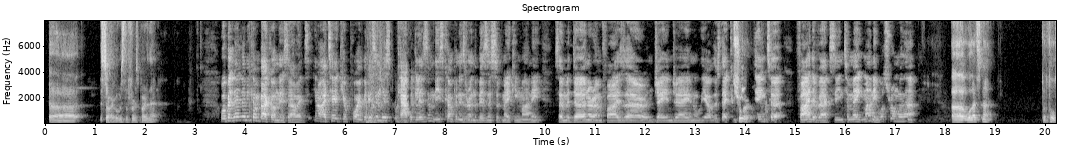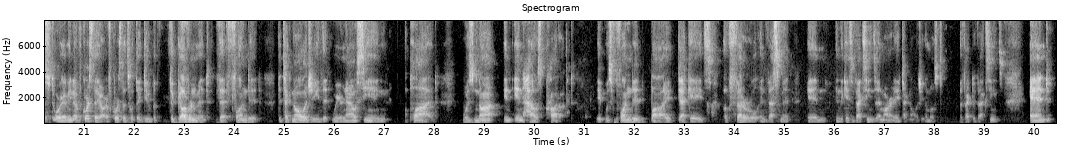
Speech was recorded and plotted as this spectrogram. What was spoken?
uh, sorry, what was the first part of that? Well, but let, let me come back on this, Alex. You know, I take your point, but isn't this capitalism? These companies are in the business of making money. So Moderna and Pfizer and J and J and all the others, they're competing sure. to find a vaccine to make money. What's wrong with that? Uh, well, that's not the full story. I mean, of course they are. Of course that's what they do. But the government that funded the technology that we are now seeing applied was not an in-house product. It was funded by decades of federal investment in, in the case of vaccines, mRNA technology, the most effective vaccines. And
